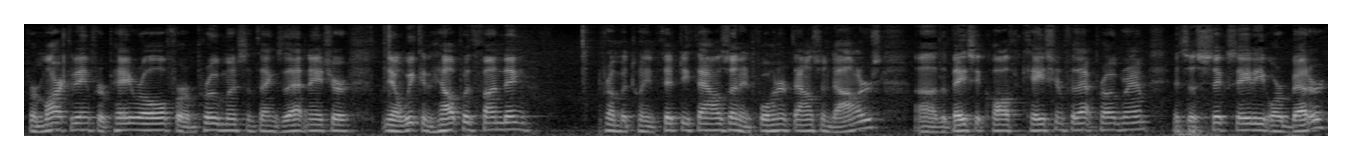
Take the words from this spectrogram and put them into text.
for marketing, for payroll, for improvements and things of that nature. You know, we can help with funding from between $50,000 and $400,000. Uh, the basic qualification for that program is a 680 or better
